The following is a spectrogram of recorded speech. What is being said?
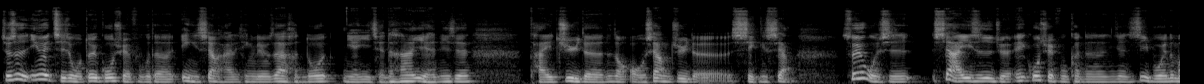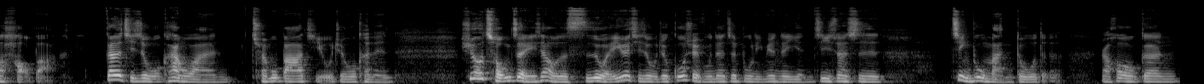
就是因为其实我对郭雪芙的印象还停留在很多年以前，她演一些台剧的那种偶像剧的形象，所以我其实下意识是觉得，哎，郭雪芙可能演技不会那么好吧。但是其实我看完全部八集，我觉得我可能需要重整一下我的思维，因为其实我觉得郭雪芙在这部里面的演技算是进步蛮多的，然后跟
